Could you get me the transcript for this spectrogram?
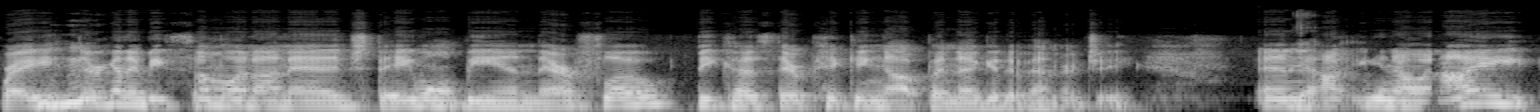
right? Mm-hmm. They're going to be somewhat on edge. They won't be in their flow because they're picking up a negative energy. And, yeah. I, you know, and I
